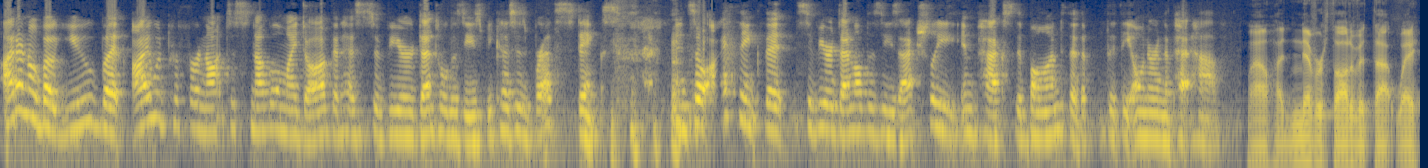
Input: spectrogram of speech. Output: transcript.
I don't know about you, but I would prefer not to snuggle my dog that has severe dental disease because his breath stinks. and so I think that severe dental disease actually impacts the bond that the, that the owner and the pet have. Wow, I'd never thought of it that way.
